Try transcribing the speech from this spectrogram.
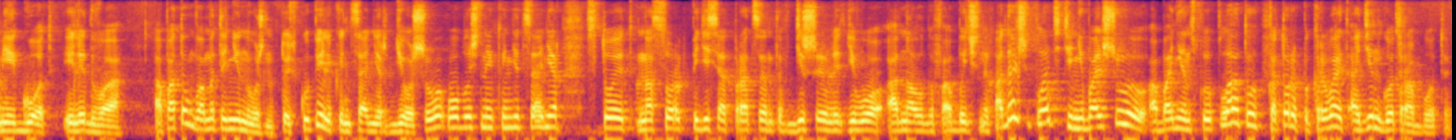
ей год или два, а потом вам это не нужно. То есть купили кондиционер дешево, облачный кондиционер, стоит на 40-50% дешевле его аналогов обычных, а дальше платите небольшую абонентскую плату, которая покрывает один год работы.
